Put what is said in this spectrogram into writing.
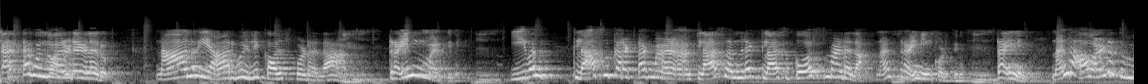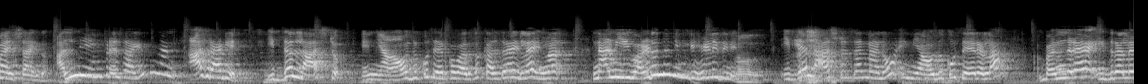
ಕರೆಕ್ಟಾಗಿ ಒಂದು ವರ್ಡ್ ಹೇಳೋರು. ನಾನು ಯಾರಿಗೂ ಇಲ್ಲಿ ಕಾಲ್ಸ್ ಕೊಡಲ್ಲ. ಟ್ರೈನಿಂಗ್ ಮಾಡ್ತೀನಿ. ಈವನ್ ಕ್ಲಾಸು ಕರೆಕ್ಟಾಗಿ ಕ್ಲಾಸ್ ಅಂದ್ರೆ ಕ್ಲಾಸ್ ಕೋರ್ಸ್ ಮಾಡಲ್ಲ. ನಾನು ಟ್ರೈನಿಂಗ್ ಕೊಡ್ತೀನಿ. ಟ್ರೈನಿಂಗ್ ನಂಗೆ ಆ ವರ್ಡ್ ತುಂಬಾ ಇಷ್ಟ ಆಯ್ತು. ಅಲ್ಲಿ ಇಂಪ್ರೆಸ್ ಆಗಿದ್ದು ನಾನು ಆದ್ರಾಗ್ಲಿ ಇದ್ದ ಲಾಸ್ಟ್ ಇನ್ ಯಾವ್ದಕ್ಕೂ ಸೇರ್ಕೋಬಾರ್ದು ಕಲ್ತ್ರ ಇಲ್ಲ. ಇನ್ನ ನಾನು ಈ ವರ್ಡನ್ನು ನಿಮ್ಗೆ ಹೇಳಿದ್ದೀನಿ ಇದ್ದ ಇದೇ ಲಾಸ್ಟ್ ಸರ್ ನಾನು ಇನ್ ಯಾವ್ದಕ್ಕೂ ಸೇರಲ್ಲ. ಬಂದ್ರೆ ಇದ್ರಲ್ಲೇ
